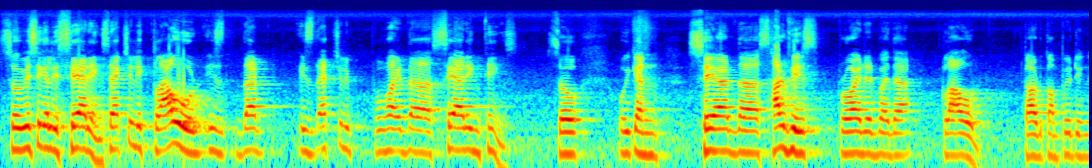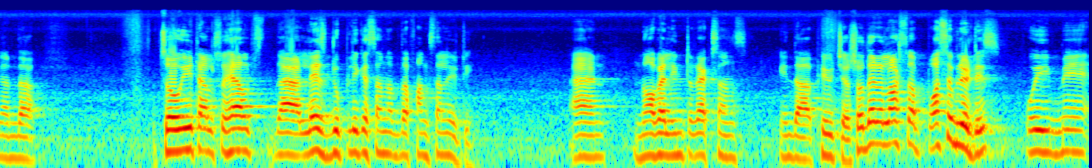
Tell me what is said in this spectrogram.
So, basically sharing so actually cloud is that is actually provide the sharing things. So, we can share the service provided by the cloud, cloud computing and the so, it also helps the less duplication of the functionality and novel interactions in the future. So, there are lots of possibilities we may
